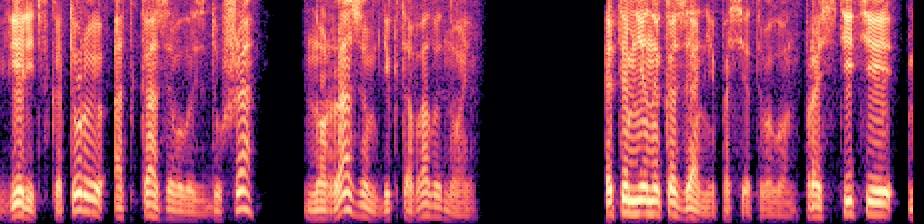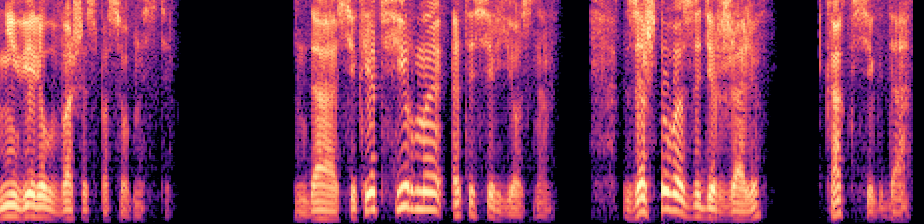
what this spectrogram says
верить в которую отказывалась душа, но разум диктовал иное. «Это мне наказание», — посетовал он. «Простите, не верил в ваши способности». «Да, секрет фирмы — это серьезно. За что вас задержали?» «Как всегда».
